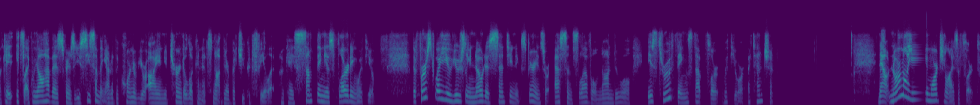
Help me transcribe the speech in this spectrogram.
Okay, it's like we all have that experience. You see something out of the corner of your eye and you turn to look and it's not there, but you could feel it. Okay, something is flirting with you. The first way you usually notice sentient experience or essence level, non dual, is through things that flirt with your attention. Now, normally you marginalize a flirt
